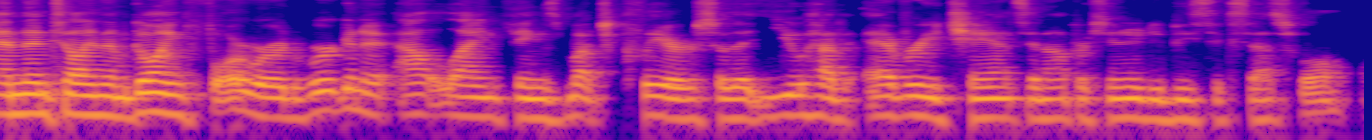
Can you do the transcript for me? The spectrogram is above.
And then telling them going forward, we're going to outline things much clearer so that you have every chance and opportunity to be successful.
